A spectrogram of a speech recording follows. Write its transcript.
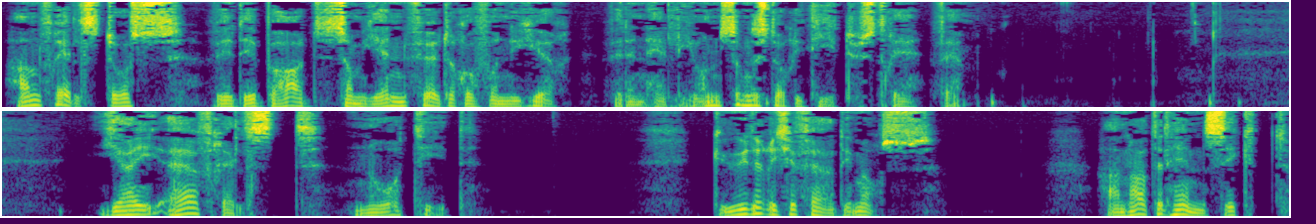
Han frelste oss ved det bad som gjenføder og fornyer ved Den hellige ånd, som det står i Titus 3, 5. Jeg er frelst nåtid. Gud er ikke ferdig med oss. Han har til hensikt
